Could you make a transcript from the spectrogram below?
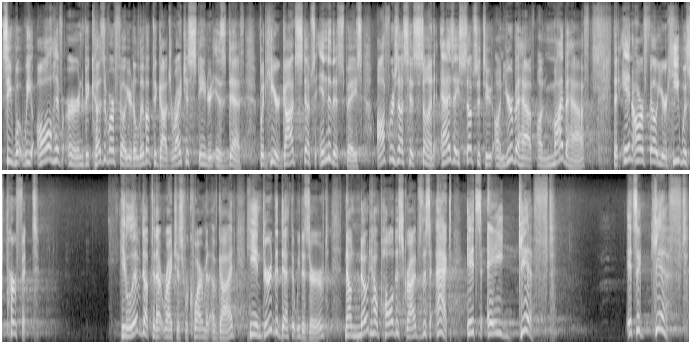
See, what we all have earned because of our failure to live up to God's righteous standard is death. But here, God steps into this space, offers us his son as a substitute on your behalf, on my behalf, that in our failure, he was perfect. He lived up to that righteous requirement of God. He endured the death that we deserved. Now, note how Paul describes this act it's a gift. It's a gift.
